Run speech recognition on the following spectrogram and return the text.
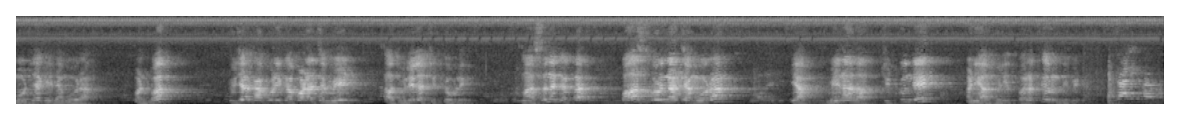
मोडल्या गेल्या मोरा पण बघ तुझ्या काकुळी कपाळाचे मेढ अधुलीला चिटकवले. मग असं न करता पाच सुवर्णाच्या मोरा या मेणाला चिटकून दे आणि अधुली परत करून दे बेटा. चालेल बाबा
